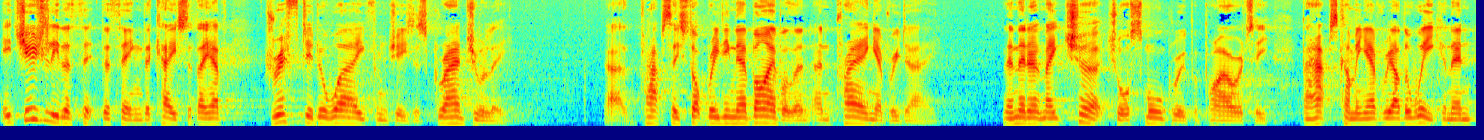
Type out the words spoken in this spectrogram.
It's usually the, th- the thing, the case, that they have drifted away from Jesus gradually. Uh, perhaps they stop reading their Bible and, and praying every day. Then they don't make church or small group a priority, perhaps coming every other week and then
